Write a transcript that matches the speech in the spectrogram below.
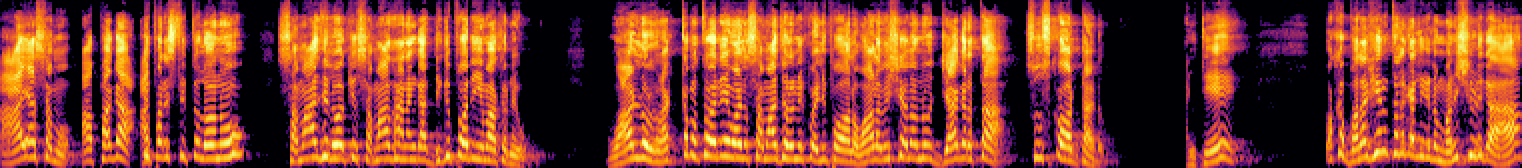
ఆయాసము ఆ పగ ఆ పరిస్థితిలోనూ సమాధిలోకి సమాధానంగా దిగిపోని మాకు నువ్వు. వాళ్ళు రక్తంతోనే వాళ్ళు సమాజంలోనికి వెళ్ళిపోవాలి. వాళ్ళ విషయంలో నువ్వు జాగ్రత్త చూసుకో అంటాడు. అంటే ఒక బలహీనతలు కలిగిన మనుష్యుడిగా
